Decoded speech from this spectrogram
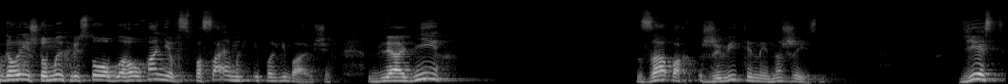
говорит, что мы Христово благоухание в спасаемых и погибающих. Для одних запах живительный на жизнь. Есть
